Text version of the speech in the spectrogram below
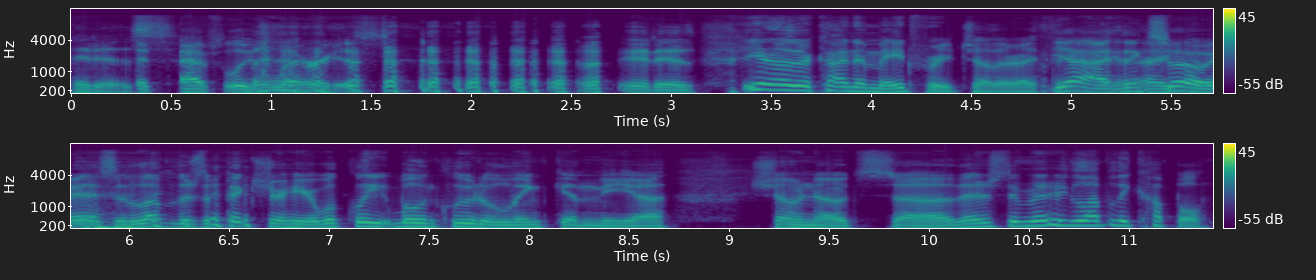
It is. It's absolutely hilarious. it is. You know, they're kind of made for each other. I think. Yeah, I think so, yeah. There's a love. There's a picture here. We'll cle- we'll include a link in the uh, show notes. Uh, there's a really lovely couple.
